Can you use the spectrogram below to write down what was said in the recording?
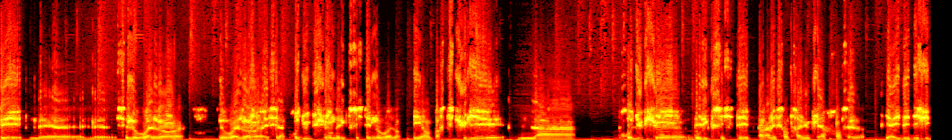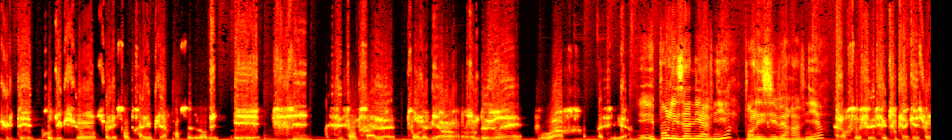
c'est nos voisins, nos voisins et c'est la production d'électricité de nos voisins. Et en particulier la production d'électricité par les centrales nucléaires françaises. Il y a eu des difficultés de production sur les centrales nucléaires françaises aujourd'hui. Et si ces centrales tournent bien, on devrait pouvoir passer l'hiver. Et pour les années à venir, pour les hivers à venir Alors c'est c'est toute la question.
